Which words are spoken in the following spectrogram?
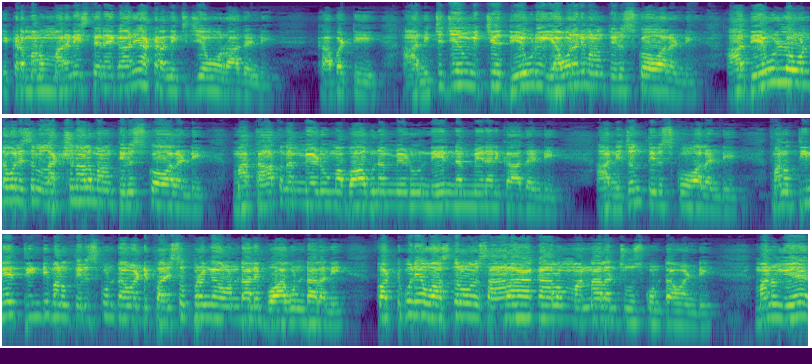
ఇక్కడ మనం మరణిస్తేనే కానీ అక్కడ నిత్య జీవం రాదండి. కాబట్టి ఆ నిత్య జీవం ఇచ్చే దేవుడు ఎవరని మనం తెలుసుకోవాలండి. ఆ దేవుళ్ళలో ఉండవలసిన లక్షణాలు మనం తెలుసుకోవాలండి. మా తాత నమ్మాడు మా బాబు నమ్మాడు నేను నమ్మేనని కాదండి. ఆ నిజం తెలుసుకోవాలండి. మనం తినే తిండి మనం తెలుసుకుంటామండి. పరిశుభ్రంగా ఉండాలి బాగుండాలని. కట్టుకునే వస్త్రం చాలా కాలం మన్నాలని చూసుకుంటామండి. మనం ఏ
